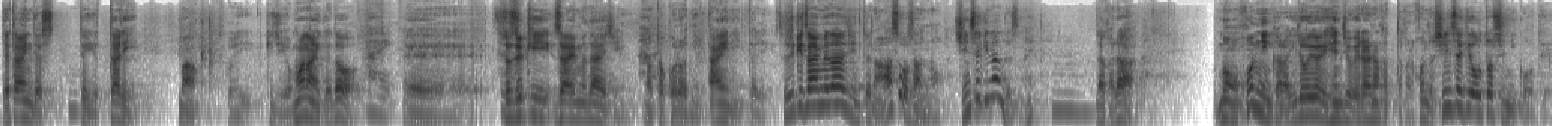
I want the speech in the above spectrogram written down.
出たいんですって言ったりまあこれ記事読まないけど、はい。えー鈴木財務大臣のところに会いに行ったり鈴木財務大臣っていうのは麻生さんの親戚なんですね。うん、だからもう本人から色良い返事を得られなかったから今度は親戚を落としに行こうという。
